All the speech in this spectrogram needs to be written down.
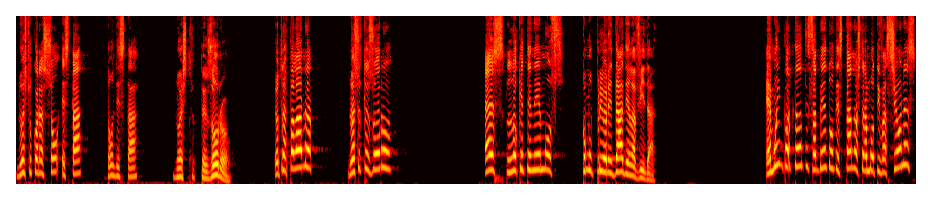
Nosso coração está onde está nosso tesouro. Em outras palavras, nosso tesouro é o que temos como prioridade na vida. É muito importante saber onde estão nossas motivações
